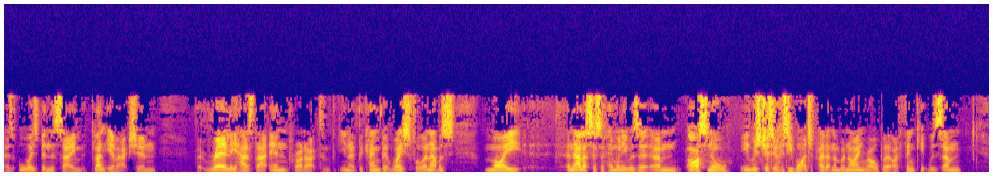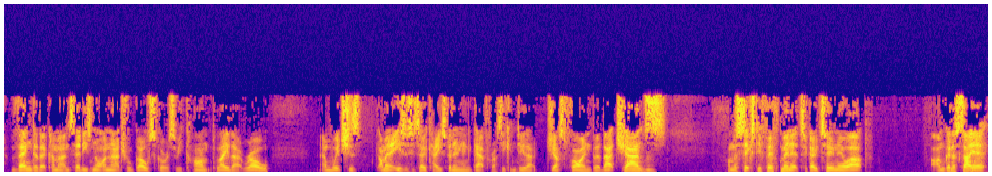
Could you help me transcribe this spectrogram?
has always been the same. Plenty of action, but rarely has that end product and, you know, became a bit wasteful. And that was my analysis of him when he was at um, Arsenal. He was just, because he wanted to play that number nine role, but I think it was um, Wenger that came out and said he's not a natural goal scorer, so he can't play that role. And which is, I mean, it's, it's okay. He's filling in a gap for us. He can do that just fine. But that chance on the 65th minute to go 2 0 up, I'm going to say it,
